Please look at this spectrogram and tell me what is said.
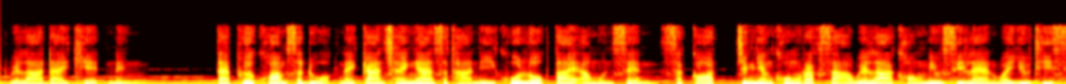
ตเวลาใดเขตหนึ่ง แต่เพื่อความสะดวกในการใช้งานสถานีขั้วโลกใต้อามุนเซน สกอต จึงยังคงรักษาเวลาของนิวซีแลนด์ไว้ UTC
